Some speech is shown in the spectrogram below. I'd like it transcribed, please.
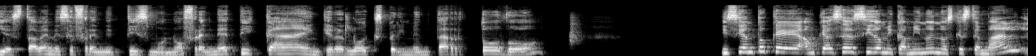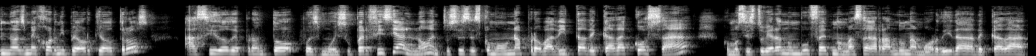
Y estaba en ese frenetismo, ¿no? Frenética, en quererlo experimentar todo. Y siento que aunque ese ha sido mi camino y no es que esté mal, no es mejor ni peor que otros, ha sido de pronto pues muy superficial, ¿no? Entonces es como una probadita de cada cosa, como si estuviera en un buffet nomás agarrando una mordida de cada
